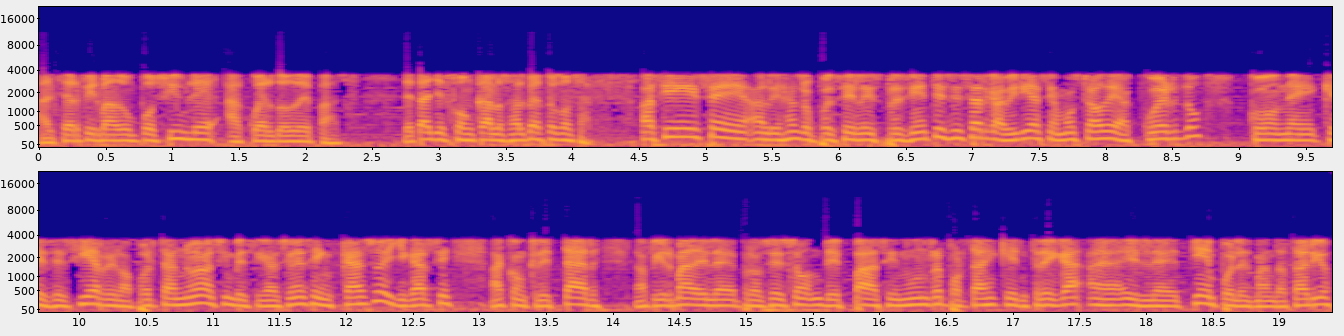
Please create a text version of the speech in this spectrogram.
al ser firmado un posible acuerdo de paz. Detalles con Carlos Alberto González. Así es, eh, Alejandro, pues el expresidente César Gaviria se ha mostrado de acuerdo con eh, que se cierre la puerta a nuevas investigaciones en caso de llegarse a concretar la firma del eh, proceso de paz. En un reportaje que entrega eh, el tiempo, el exmandatario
